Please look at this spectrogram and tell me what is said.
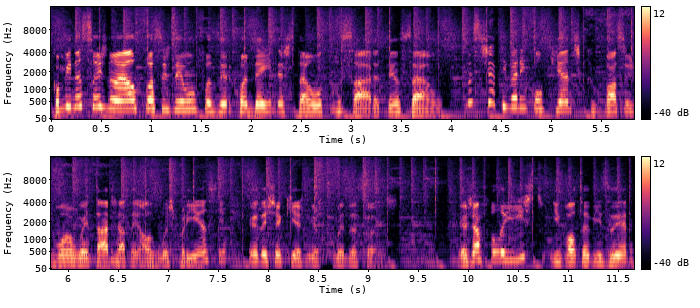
Combinações não é algo que vocês devam fazer quando ainda estão a começar, atenção. Mas se já estiverem confiantes que vocês vão aguentar, já têm alguma experiência, eu deixo aqui as minhas recomendações. Eu já falei isto e volto a dizer,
